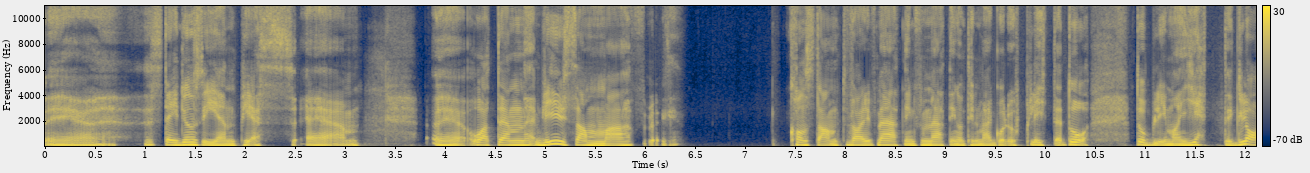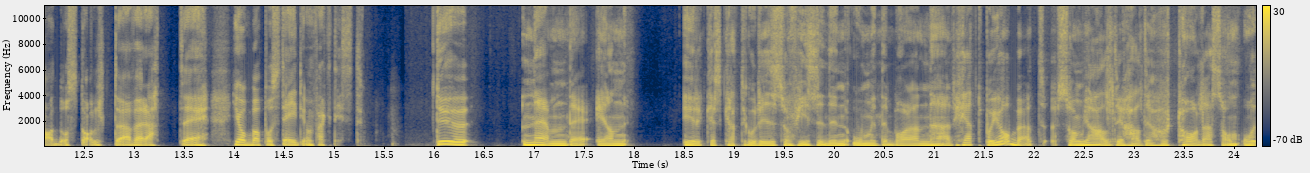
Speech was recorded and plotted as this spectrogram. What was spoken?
eh, Stadiums ENPS eh, eh, och att den blir samma konstant varje mätning för mätning och till och med går upp lite, då, då blir man jätteglad och stolt över att eh, jobba på Stadium faktiskt. Du nämnde en yrkeskategori som finns i din omedelbara närhet på jobbet som jag aldrig hade hört talas om och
